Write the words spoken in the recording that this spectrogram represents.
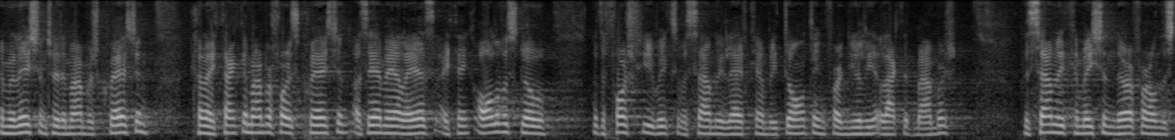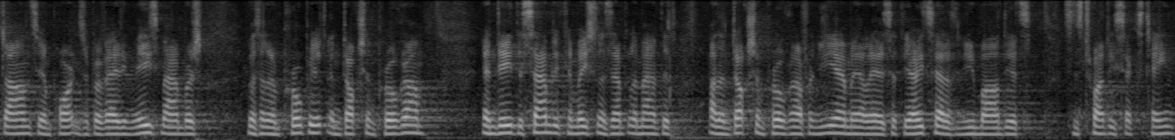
In relation to the member's question, can I thank the member for his question? As MLAs, I think all of us know that the first few weeks of Assembly life can be daunting for newly elected members. The Assembly Commission therefore understands the importance of providing these members with an appropriate induction programme. Indeed, the Assembly Commission has implemented an induction programme for new MLAs at the outset of the new mandates since 2016.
